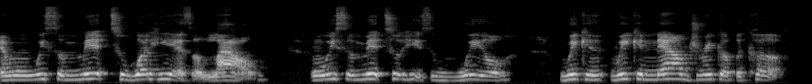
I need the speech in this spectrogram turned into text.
And when we submit to what He has allowed, when we submit to His will, we can we can now drink of the cup.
